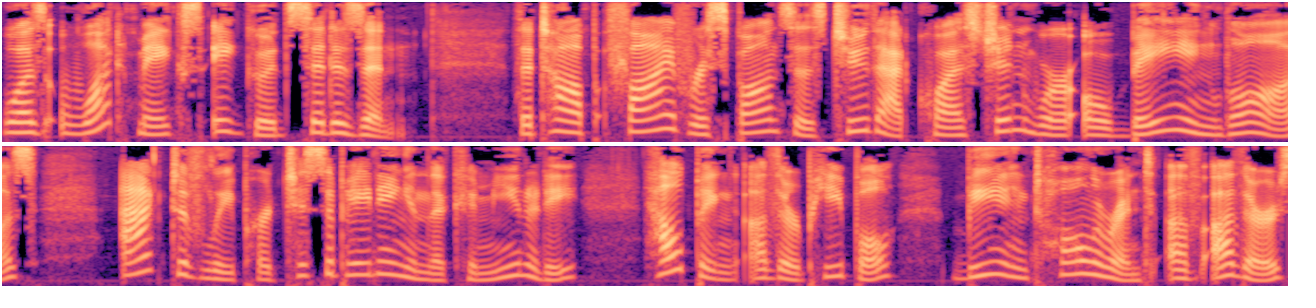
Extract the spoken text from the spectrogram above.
was What makes a good citizen? The top five responses to that question were obeying laws, actively participating in the community, helping other people, being tolerant of others,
